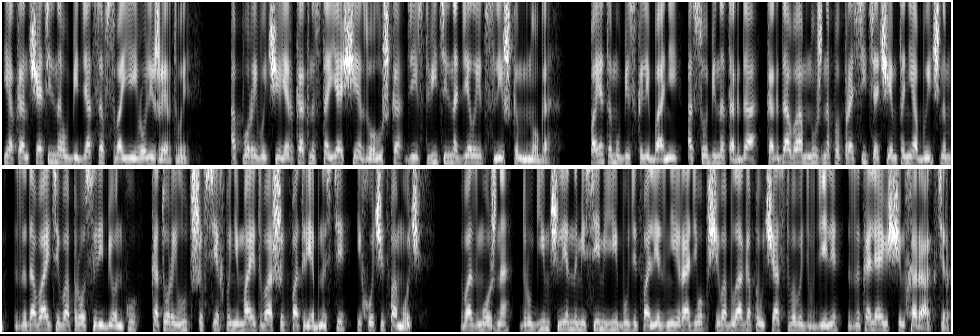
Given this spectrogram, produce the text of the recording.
и окончательно убедятся в своей роли жертвы. Опорой ВЧР как настоящая Золушка действительно делает слишком много. Поэтому без колебаний, особенно тогда, когда вам нужно попросить о чем-то необычном, задавайте вопросы ребенку, который лучше всех понимает ваши потребности и хочет помочь. Возможно, другим членам семьи будет полезнее ради общего блага поучаствовать в деле, закаляющем характер.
